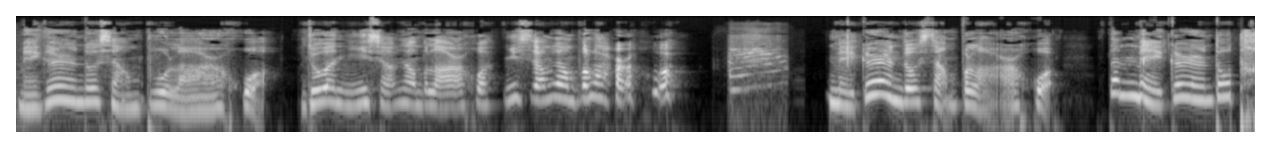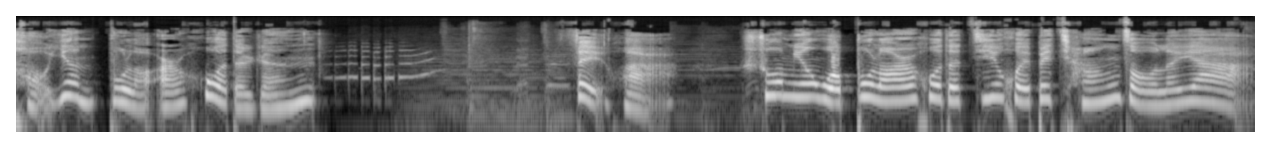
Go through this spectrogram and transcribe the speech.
每个人都想不劳而获，我就问你你想不想不劳而获？你想不想不劳而获？每个人都想不劳而获，但每个人都讨厌不劳而获的人。废话，说明我不劳而获的机会被抢走了呀！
